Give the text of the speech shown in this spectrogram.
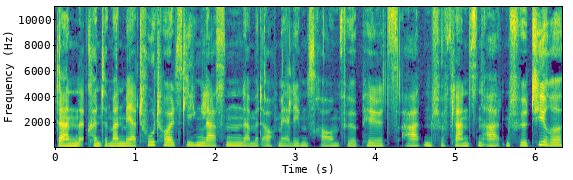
Dann könnte man mehr Totholz liegen lassen, damit auch mehr Lebensraum für Pilzarten, für Pflanzenarten, für Tiere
